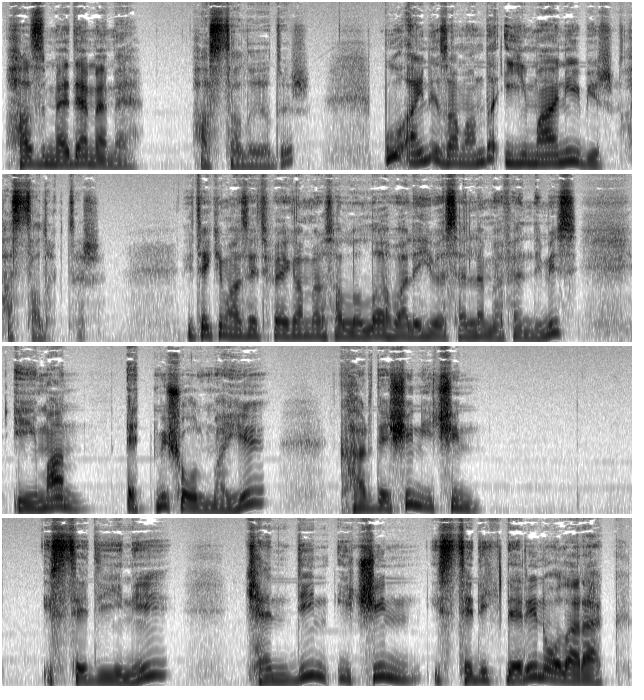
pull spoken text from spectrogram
hazmedememe hastalığıdır. Bu aynı zamanda imani bir hastalıktır. Nitekim Hz. Peygamber sallallahu aleyhi ve sellem Efendimiz iman etmiş olmayı kardeşin için istediğini kendin için istediklerin olarak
